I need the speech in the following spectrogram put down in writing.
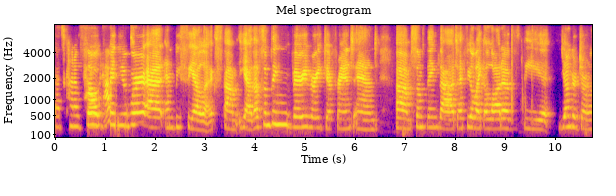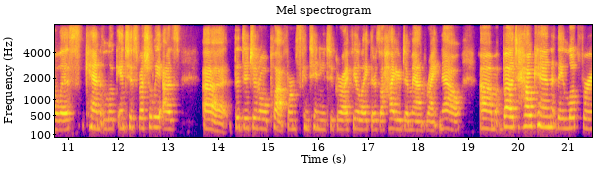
that's kind of how so it happened. When you were at NBCLX, um, yeah, that's something very, very different and um, something that I feel like a lot of the younger journalists can look into, especially as uh, the digital platforms continue to grow. I feel like there's a higher demand right now. Um, but how can they look for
